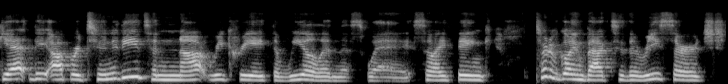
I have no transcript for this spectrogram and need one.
get the opportunity to not recreate the wheel in this way. So I think sort of going back to the research,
